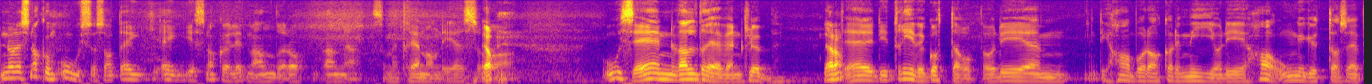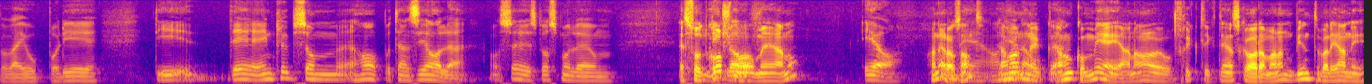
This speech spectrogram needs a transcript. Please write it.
når det er snakk om Os og sånt Jeg, jeg snakker jo litt med andre, da, venner, som er treneren deres. Og Ja. Os er en veldreven klubb. Ja da. De driver godt der oppe. og de, de har både akademi og de har unge gutter som er på vei opp. og de, de, Det er en klubb som har potensial. Og så er spørsmålet om Er Solt Korsmo klarer med her nå? Ja. Han er der, sant? Han er han, der han, han kom med igjen. Han har jo fryktelig kneskade, men han begynte vel igjen i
